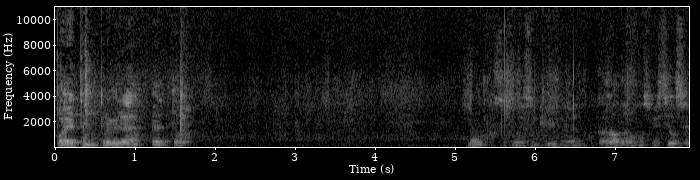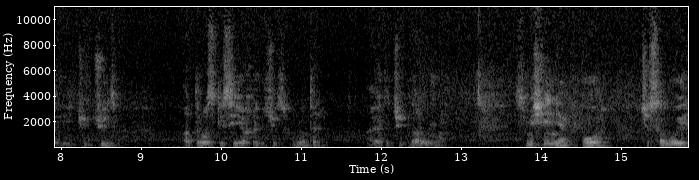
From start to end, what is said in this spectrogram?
Поэтому проверяем это. Ну, вот, кстати, на рисунке видно, я показал, да, он сместился, и чуть-чуть отростки съехали чуть внутрь, а это чуть наружу. Смещение по часовой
